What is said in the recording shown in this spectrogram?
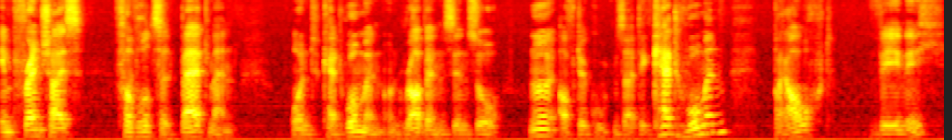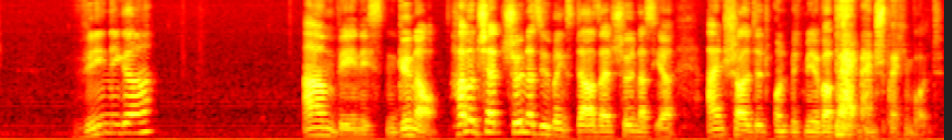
im Franchise verwurzelt. Batman und Catwoman und Robin sind so ne, auf der guten Seite. Catwoman braucht wenig weniger am wenigsten. Genau. Hallo Chat, schön, dass ihr übrigens da seid. Schön, dass ihr einschaltet und mit mir über Batman sprechen wollt.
